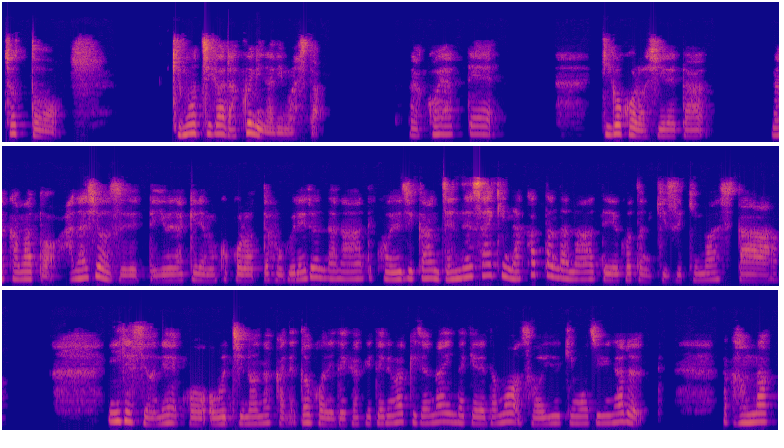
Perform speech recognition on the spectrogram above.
ちょっと気持ちが楽になりました。こうやって気心を知れた仲間と話をするっていうだけでも心ってほぐれるんだなって、こういう時間全然最近なかったんだなっていうことに気づきました。いいですよね。こう、お家の中でどこに出かけてるわけじゃないんだけれども、そういう気持ちになる。なんかそんな、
